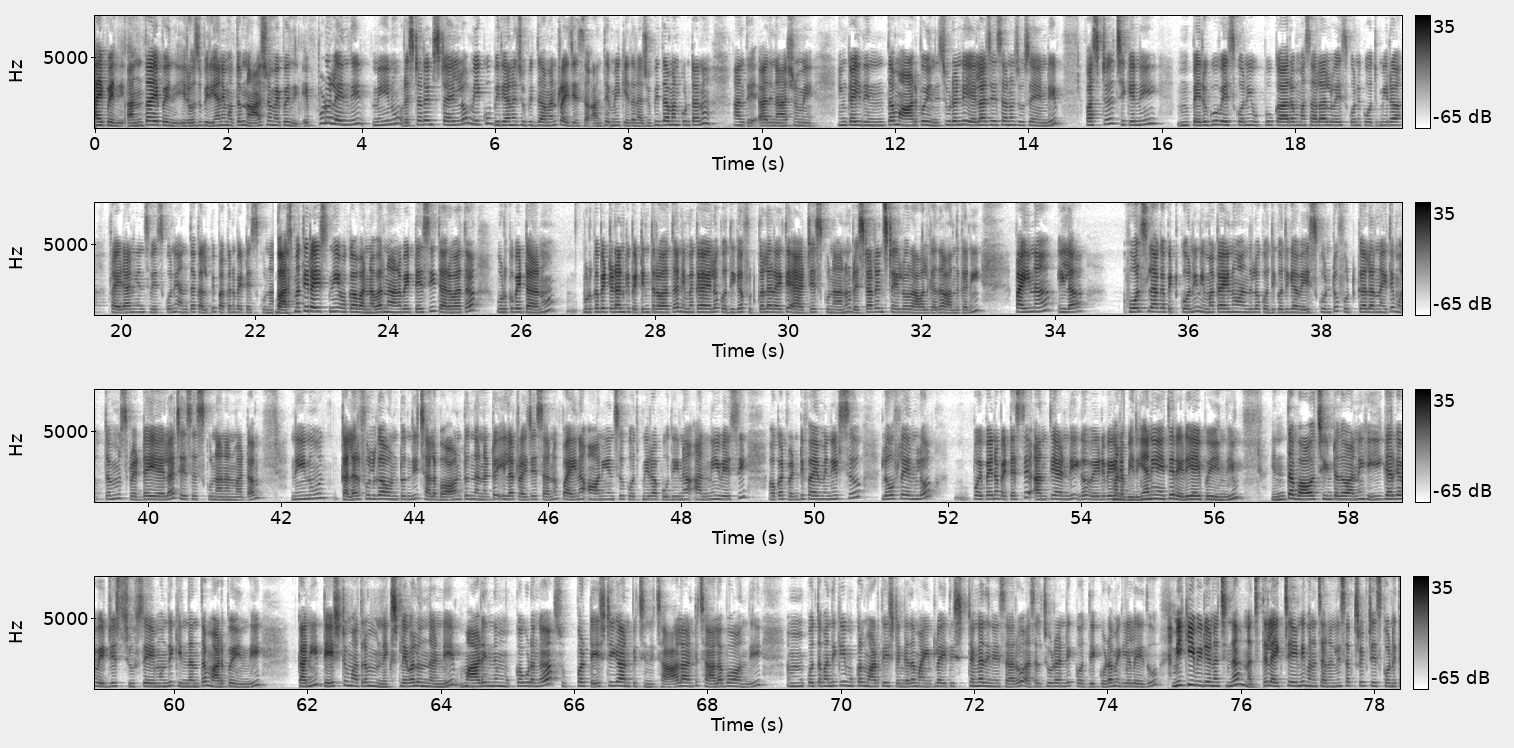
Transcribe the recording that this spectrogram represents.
అయిపోయింది అంతా అయిపోయింది. ఈరోజు బిర్యానీ మొత్తం నాశనం అయిపోయింది. ఎప్పుడు లేనిది నేను రెస్టారెంట్ స్టైల్లో మీకు బిర్యానీ చూపిద్దామని ట్రై చేసా అంతే మీకు ఏదైనా చూపిద్దామనుకుంటానా అంతే అది నాశనమే. ఇంకా ఇది ఇంత మాడిపోయింది. చూడండి ఎలా చేశానో చూసేయండి. ఫస్ట్ చికెన్ని పెరుగు వేసుకొని ఉప్పు కారం మసాలాలు వేసుకొని కొత్తిమీర ఫ్రైడ్ ఆనియన్స్ వేసుకొని అంతా కలిపి పక్కన పెట్టేసుకున్నాను బాస్మతి రైస్ని ఒక వన్ అవర్ నానబెట్టేసి తర్వాత ఉడకబెట్టాను. ఉడకబెట్టడానికి పెట్టిన తర్వాత నిమ్మకాయలో కొద్దిగా ఫుడ్ కలర్ అయితే యాడ్ చేసుకున్నాను. రెస్టారెంట్ స్టైల్లో రావాలి కదా అందుకని. పైన ఇలా హోల్స్ లాగా పెట్టుకొని నిమ్మకాయను అందులో కొద్ది కొద్దిగా వేసుకుంటూ ఫుడ్ కలర్ని అయితే మొత్తం స్ప్రెడ్ అయ్యేలా చేసేసుకున్నాను అనమాట నేను కలర్ఫుల్గా ఉంటుంది చాలా బాగుంటుంది అన్నట్టు ఇలా ట్రై చేశాను. పైన ఆనియన్స్ కొత్తిమీర పుదీనా అన్నీ వేసి ఒక ట్వంటీ ఫైవ్ మినిట్స్లో ఫ్లేమ్లో పొయ్యి పైన పెట్టేస్తే అంతే అండి. ఇక వేడి వేడి మన బిర్యానీ అయితే రెడీ అయిపోయింది. ఎంత బాగా వచ్చి ఉంటుందో అని ఈగర్గా వెయిట్ చేసి చూస్తే ఏముంది? కిందంతా మాడిపోయింది. కానీ టేస్ట్ మాత్రం నెక్స్ట్ లెవెల్ ఉందండి. మాడిన ముక్క కూడా సూపర్ టేస్టీగా అనిపించింది. చాలా అంటే చాలా బాగుంది. కొంతమందికి ముక్కలు మాడితే ఇష్టం కదా మా ఇంట్లో అయితే ఇష్టంగా తినేశారు. అసలు చూడండి కొద్దిగా కూడా మిగలలేదు. మీకు ఈ వీడియో నచ్చిందా? నచ్చితే లైక్ చేయండి. మన ఛానల్ని సబ్స్క్రైబ్ చేసుకోండి.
